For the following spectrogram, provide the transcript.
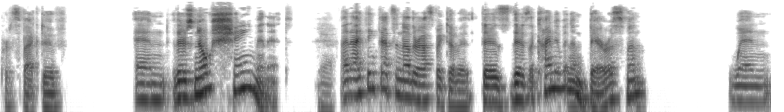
perspective and there's no shame in it yeah. and i think that's another aspect of it there's there's a kind of an embarrassment when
